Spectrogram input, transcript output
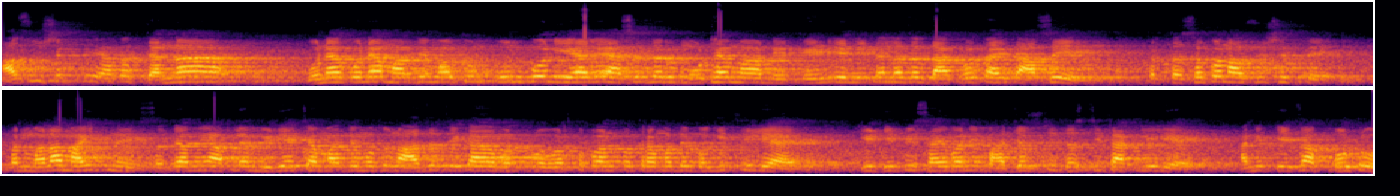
असं शकते. आता त्यांना कोण्या कोण्या माध्यमातून कोण कोण यायले असं जर मोठ्या मा केंद्रीय नेत्यांना जर दाखवता येत असेल तर तसं पण असू शकते. पण मला माहीत नाही. सध्या मी आपल्या मीडियाच्या माध्यमातून आजच एका वर्त वर्तमानपत्रामध्ये बघितलेली आहे की डी पी साहेबांनी भाजपची दस्ती टाकलेली आहे आणि त्याचा फोटो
